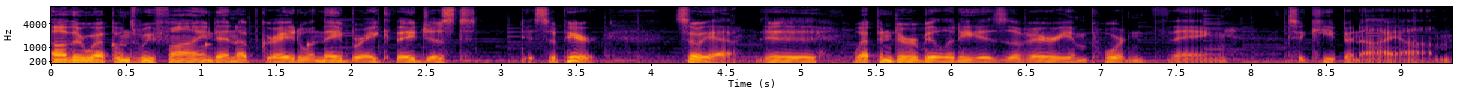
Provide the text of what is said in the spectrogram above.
other weapons we find and upgrade, when they break, they just disappear. So yeah, uh, weapon durability is a very important thing to keep an eye on.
